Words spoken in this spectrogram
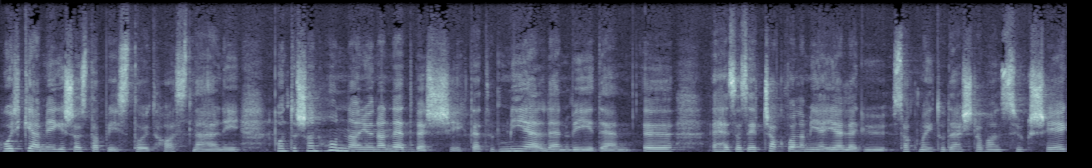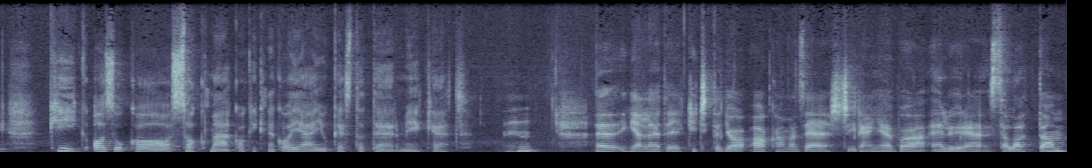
Hogy kell mégis azt a pisztolyt használni? Pontosan honnan jön a nedvesség? Tehát mi ellen védem? Ehhez azért csak valamilyen jellegű szakmai tudásra van szükség. Kik azok a szakmák, akiknek ajánljuk ezt a terméket? Uh-huh. Igen, lehet, hogy egy kicsit egy alkalmazás irányába előre szaladtam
